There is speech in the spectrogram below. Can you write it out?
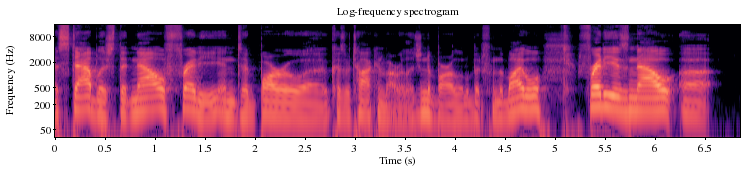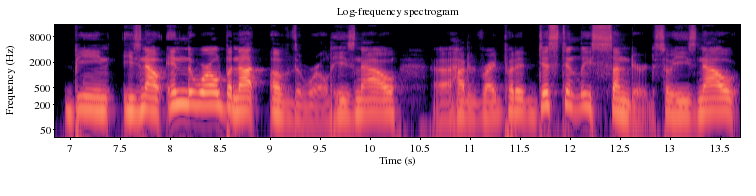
established that now Freddie, and to borrow, because uh, we're talking about religion, to borrow a little bit from the Bible, Freddie is now uh, being, he's now in the world, but not of the world. He's now uh, how did Wright put it? Distantly sundered. So he's now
